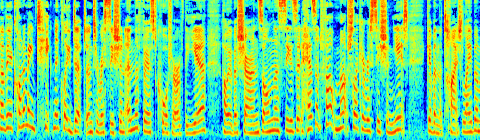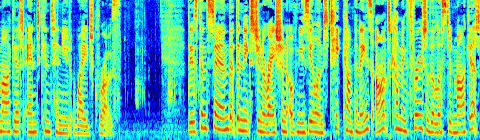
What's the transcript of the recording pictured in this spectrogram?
Now, the economy technically dipped into recession in the first quarter of the year. However, Sharon Zollner says it hasn't felt much like a recession yet, given the tight labour market and continued wage growth. There's concern that the next generation of New Zealand tech companies aren't coming through to the listed market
